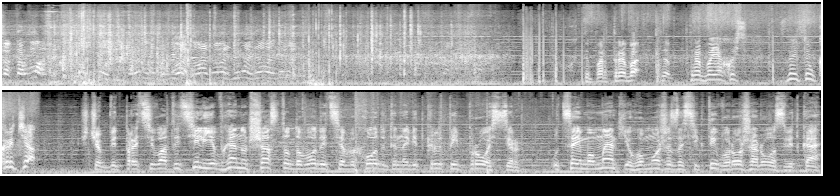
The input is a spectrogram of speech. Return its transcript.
затормозить. Тепер треба, треба якось знайти укриття. Щоб відпрацювати ціль, Євгену часто доводиться виходити на відкритий простір. У цей момент його може засікти ворожа розвідка.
